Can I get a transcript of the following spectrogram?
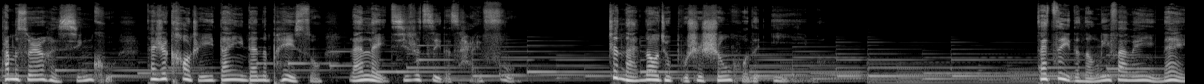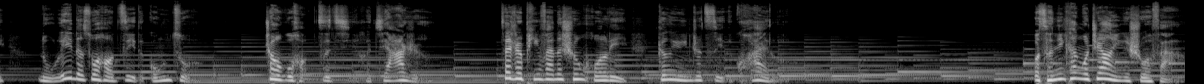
他们虽然很辛苦，但是靠着一单一单的配送来累积着自己的财富。这难道就不是生活的意义吗？在自己的能力范围以内，努力的做好自己的工作，照顾好自己和家人，在这平凡的生活里耕耘着自己的快乐。我曾经看过这样一个说法：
